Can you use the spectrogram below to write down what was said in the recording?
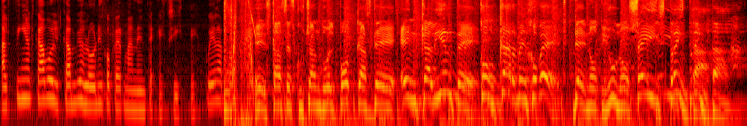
al fin y al cabo el cambio es lo único permanente que existe. Estás escuchando el podcast de En Caliente con Carmen Jovet de Noti 1630.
